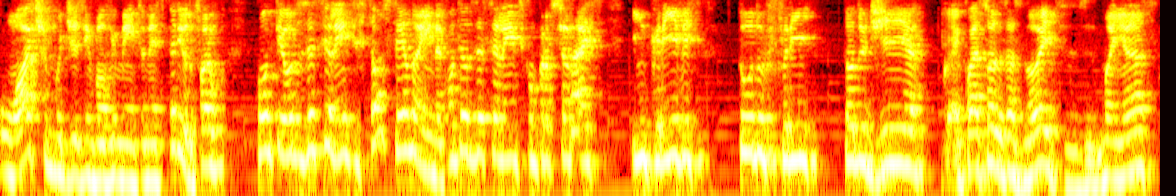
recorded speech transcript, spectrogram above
um ótimo desenvolvimento nesse período. Foram conteúdos excelentes, estão sendo ainda conteúdos excelentes com profissionais incríveis, tudo free, todo dia, quase todas as noites, manhãs.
